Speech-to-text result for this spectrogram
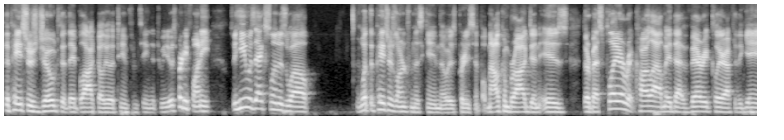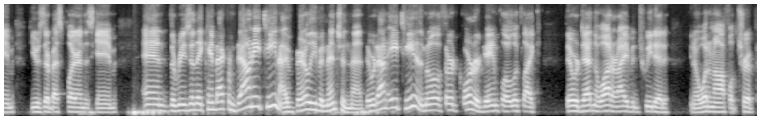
The Pacers joked that they blocked all the other teams from seeing the tweet. It was pretty funny. So he was excellent as well what the Pacers learned from this game, though, is pretty simple. Malcolm Brogdon is their best player. Rick Carlisle made that very clear after the game. He was their best player in this game. And the reason they came back from down 18, I've barely even mentioned that. They were down 18 in the middle of the third quarter. Game flow looked like they were dead in the water. I even tweeted, you know, what an awful trip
